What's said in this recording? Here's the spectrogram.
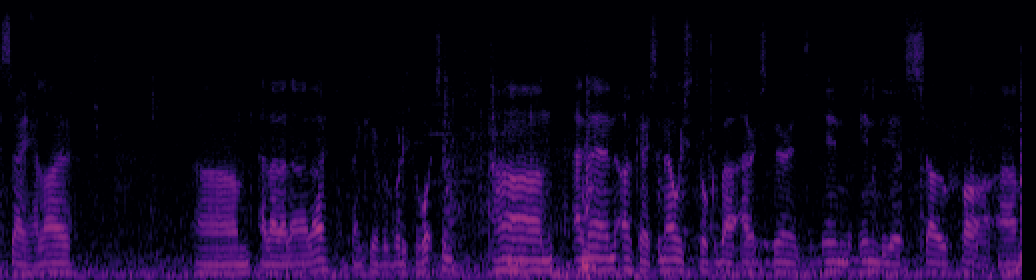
say hello. Um, hello, hello, hello. Thank you everybody for watching. Um, and then, okay, so now we should talk about our experience in India so far. Um,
